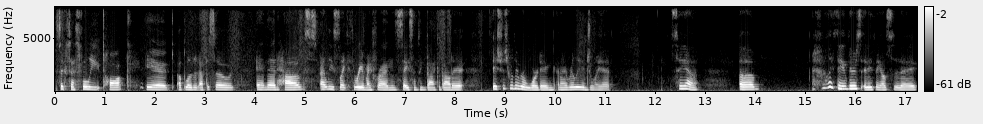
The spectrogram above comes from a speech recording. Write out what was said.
successfully talk and upload an episode and then have at least like three of my friends say something back about it it's just really rewarding and I really enjoy it. So yeah. Um I really think there's anything else today.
